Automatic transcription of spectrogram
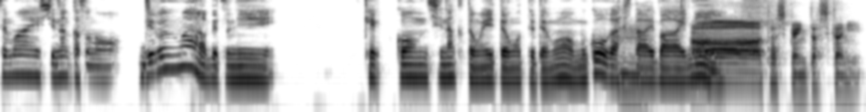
狭いし、なんかその、自分は別に結婚しなくてもいいと思ってても、向こうがしたい場合に、ああ、確かに確かに。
